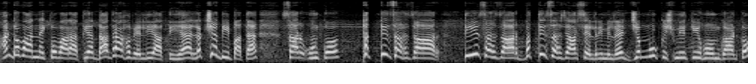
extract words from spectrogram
अंडोमान निकोबार आती है, दादरा हवेली आती है, लक्षद्वीप आता है। सर, उनको छत्तीस हज़ार, तीस हज़ार, बत्तीस हज़ार सैलरी मिल रही है। जम्मू कश्मीर की होम गार्ड को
